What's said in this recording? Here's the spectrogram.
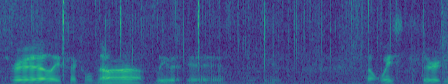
It's really fickle. No, no, no, leave it. Yeah, yeah, yeah. Don't waste the 30.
